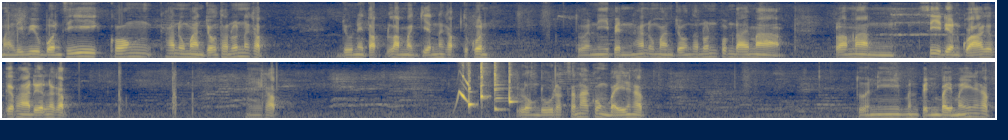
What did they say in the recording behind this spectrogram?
มารีวิวบอลซีของฮานุมานจงถนนนะครับ อยู่ในตับลำมาเกียนนะครับ ทุกคน ตัวนี้เป็นฮานุมานจงถนนผมได้มาประมาณ4เดือนกว่าเกือบเกือบห้าเดือนแล้วครับ นี่ครับ ลองดูลักษณะของใบนะครับ ตัวนี้มันเป็นใบไม้นะครับ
